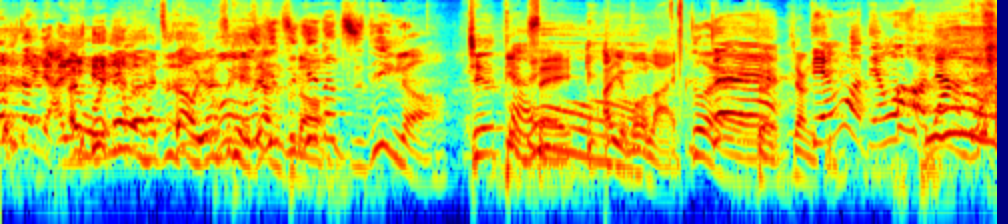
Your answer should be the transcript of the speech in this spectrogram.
要去当牙医，哎，我一问才知道，原来是可以这样子的哦。直接都指定了。今天点谁哦啊？有没有来？对，对这样子点我点我好这样子。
